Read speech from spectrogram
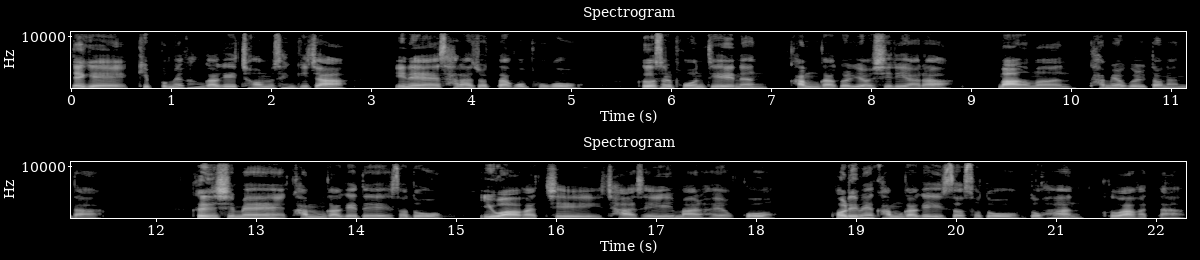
내게 기쁨의 감각이 처음 생기자 이내 사라졌다고 보고 그것을 본 뒤에는 감각을 여실히 알아 마음은 탐욕을 떠난다. 근심의 감각에 대해서도 이와 같이 자세히 말하였고 버림의 감각에 있어서도 또한 그와 같다.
